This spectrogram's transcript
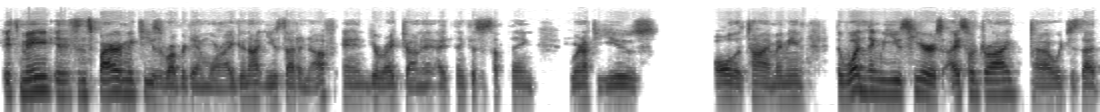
it's made it's inspired me to use rubber dam more. I do not use that enough, and you're right, John. I, think this is something we're going to have to use all the time. I mean, the one thing we use here is IsoDry, uh, which is that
